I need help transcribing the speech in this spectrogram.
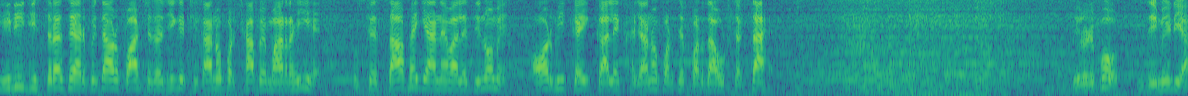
ईडी जिस तरह से अर्पिता और पार्थ चटर्जी के ठिकानों पर छापे मार रही है, उससे साफ़ है कि आने वाले दिनों में और भी कई काले खजानों पर से पर्दा उठ सकता है। Bureau report Zee media.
